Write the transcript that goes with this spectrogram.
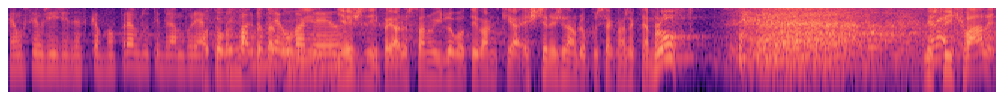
Já musím říct, že dneska opravdu ty brambory, já A jsem to to vy fakt dobře uvařil. něžný, já dostanu jídlo od Ivanky a ještě než nám dopustí, jak vám řekne mluv! Myslí chválit.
